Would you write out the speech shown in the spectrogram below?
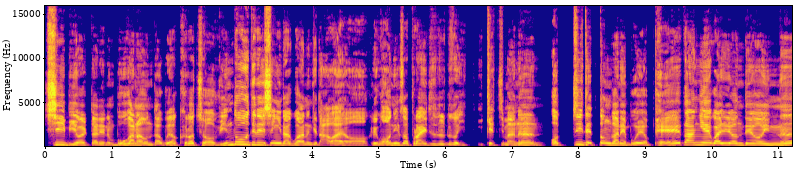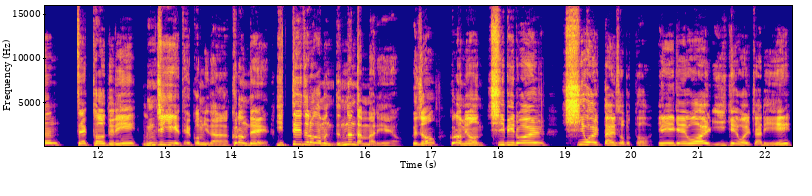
12월 달에는 뭐가 나온다고요? 그렇죠. 윈도우 드레싱이라고 하는 게 나와요. 그리고 어닝 서프라이즈들도 있, 있겠지만은 어찌됐던 간에 뭐예요? 배당에 관련되어 있는 섹터들이 움직이게 될 겁니다. 그런데 이때 들어가면 늦는단 말이에요. 그죠? 그러면 11월, 10월 달서부터 1개월, 2개월짜리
